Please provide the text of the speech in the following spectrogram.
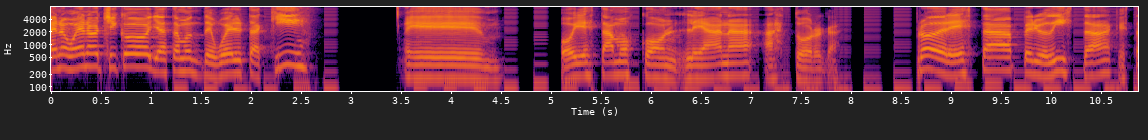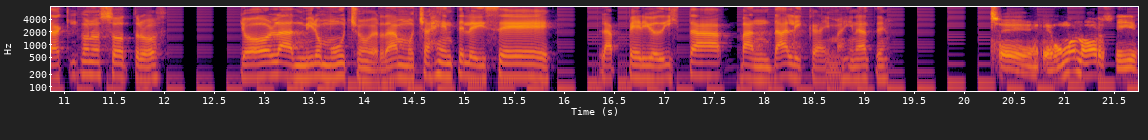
Bueno, bueno, chicos, ya estamos de vuelta aquí. Eh, hoy estamos con Leana Astorga. Brother, esta periodista que está aquí con nosotros, yo la admiro mucho, ¿verdad? Mucha gente le dice la periodista vandálica, imagínate. Sí, es un honor, sí.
